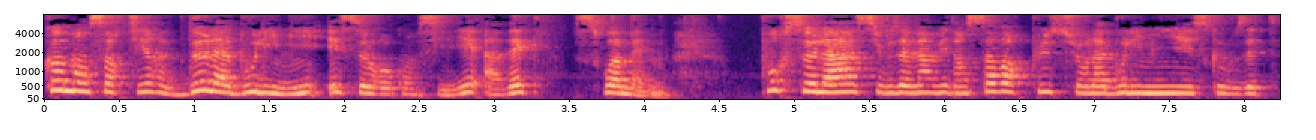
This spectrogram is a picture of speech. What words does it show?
comment sortir de la boulimie et se réconcilier avec soi-même. Pour cela, si vous avez envie d'en savoir plus sur la boulimie, est-ce que vous êtes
